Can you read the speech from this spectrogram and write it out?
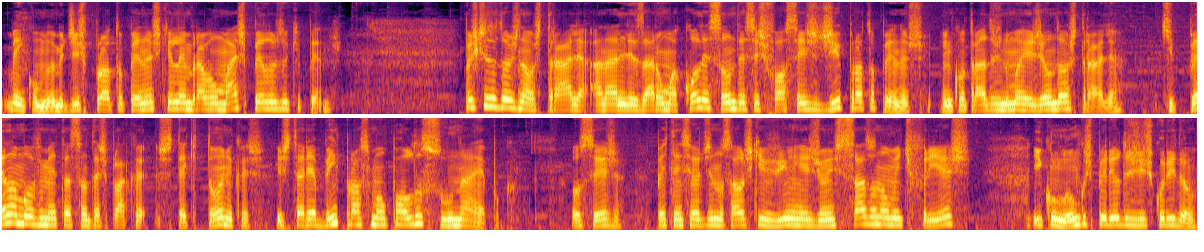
bem, como o nome diz, protopenas que lembravam mais pelos do que penas. Pesquisadores na Austrália analisaram uma coleção desses fósseis de protopenas, encontrados numa região da Austrália, que pela movimentação das placas tectônicas estaria bem próximo ao Polo Sul na época. Ou seja, pertenceu a dinossauros que viviam em regiões sazonalmente frias e com longos períodos de escuridão.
